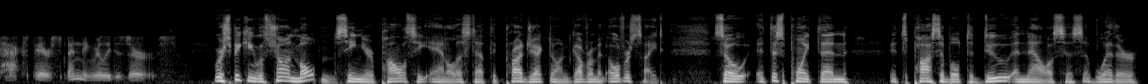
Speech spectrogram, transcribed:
taxpayer spending really deserves. We're speaking with Sean Moulton, Senior Policy Analyst at the Project on Government Oversight. So at this point, then, it's possible to do analysis of whether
